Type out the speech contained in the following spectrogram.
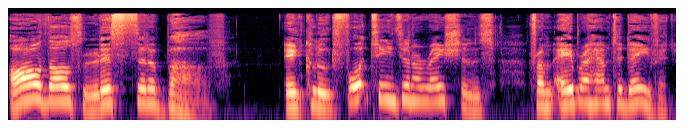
All those listed above include 14 generations from Abraham to David,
